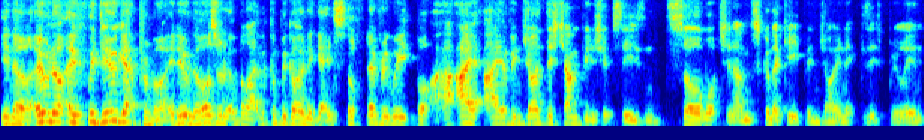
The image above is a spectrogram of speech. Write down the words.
you know, who know if we do get promoted, who knows what it'll be like? We could be going and getting stuffed every week. But I, I, I have enjoyed this championship season so much, and I'm just going to keep enjoying it because it's brilliant.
